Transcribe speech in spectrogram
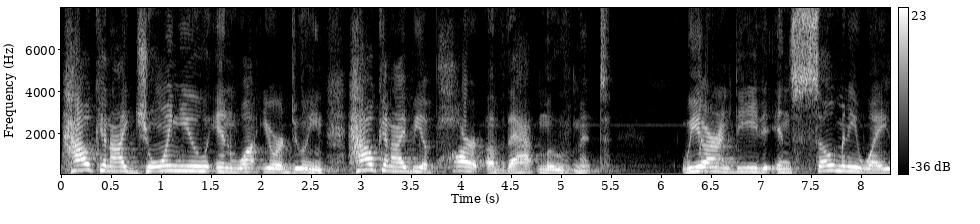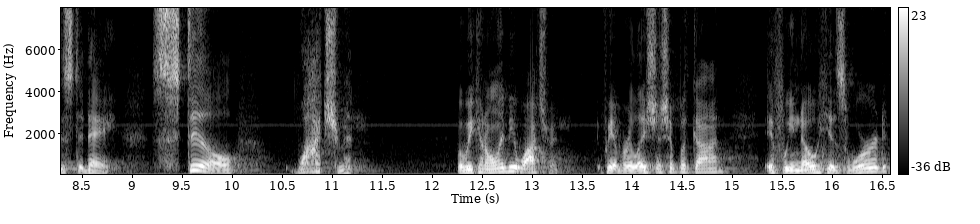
How can I join you in what you're doing? How can I be a part of that movement? We are indeed, in so many ways today, still watchmen. But we can only be watchmen if we have a relationship with God, if we know His Word,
